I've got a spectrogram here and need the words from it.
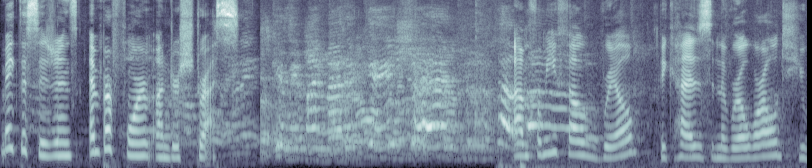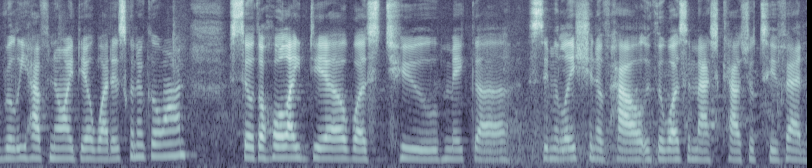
make decisions, and perform under stress. Um, for me, it felt real because in the real world, you really have no idea what is going to go on. So the whole idea was to make a simulation of how, if there was a mass casualty event,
